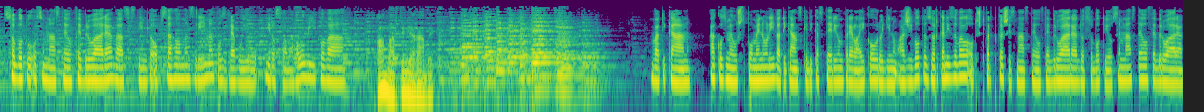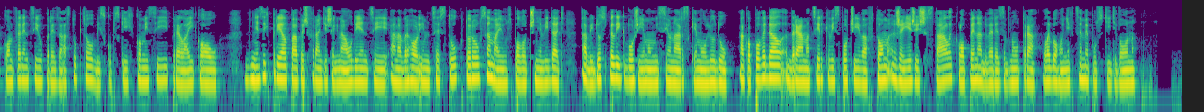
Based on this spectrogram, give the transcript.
V sobotu 18. februára vás s týmto obsahom z Ríma pozdravujú Miroslava Holubíková a Martin Jarábek. Vatikán. Ako sme už spomenuli, Vatikánske dikastérium pre lajkov, rodinu a život zorganizovalo od štvrtka 16. februára do soboty 18. februára konferenciu pre zástupcov biskupských komisí pre lajkov. Dnes ich prijal pápež František na audiencii a navrhol im cestu, ktorou sa majú spoločne vydať, aby dospeli k Božiemu misionárskemu ľudu. Ako povedal, dráma cirkvy spočíva v tom, že Ježiš stále klope na dvere zvnútra, lebo ho nechceme pustiť von.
